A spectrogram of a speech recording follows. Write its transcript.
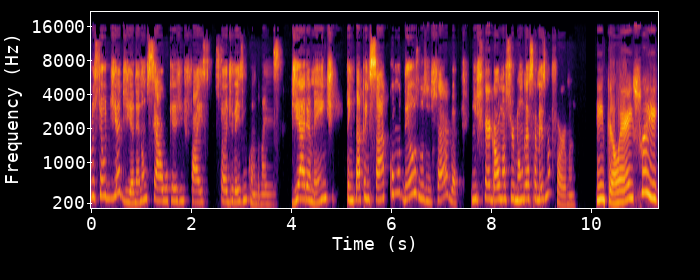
o seu dia a dia, né? Não ser algo que a gente faz só de vez em quando, mas diariamente tentar pensar como Deus nos enxerga enxergar o nosso irmão dessa mesma forma. Então, é isso aí.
